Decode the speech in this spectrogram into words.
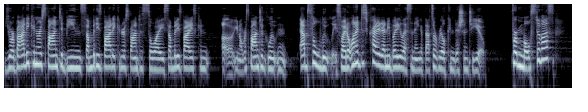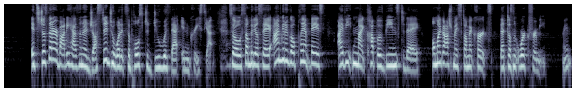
Your body can respond to beans. Somebody's body can respond to soy. Somebody's bodies can, uh, you know, respond to gluten. Absolutely. So I don't want to discredit anybody listening if that's a real condition to you. For most of us, it's just that our body hasn't adjusted to what it's supposed to do with that increase yet. So somebody will say, I'm going to go plant based. I've eaten my cup of beans today. Oh my gosh, my stomach hurts. That doesn't work for me. Right.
